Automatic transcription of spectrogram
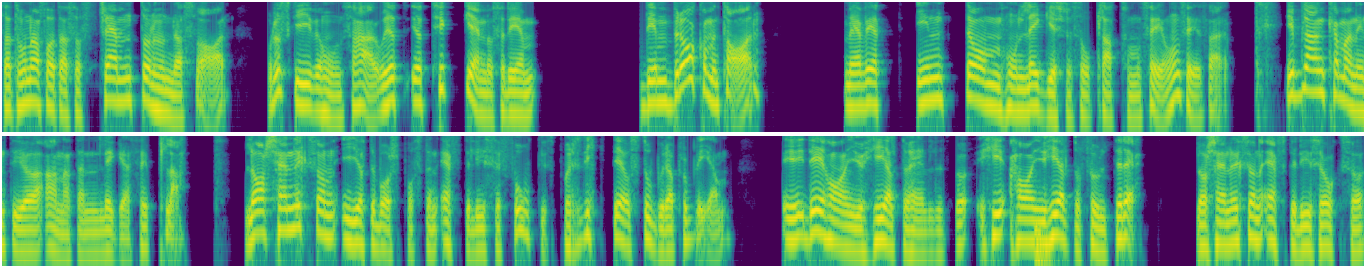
Så att hon har fått alltså 1500 svar. Och då skriver hon så här. Och jag, jag tycker ändå så det är, en, det är en bra kommentar. Men jag vet inte om hon lägger sig så platt som hon säger. Hon säger så här. Ibland kan man inte göra annat än lägga sig platt. Lars Henriksson i Göteborgs-Posten efterlyser fokus på riktiga och stora problem. Eh, det har han ju helt och, helt, har han ju helt och fullt rätt. Lars Henriksson efterlyser också,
